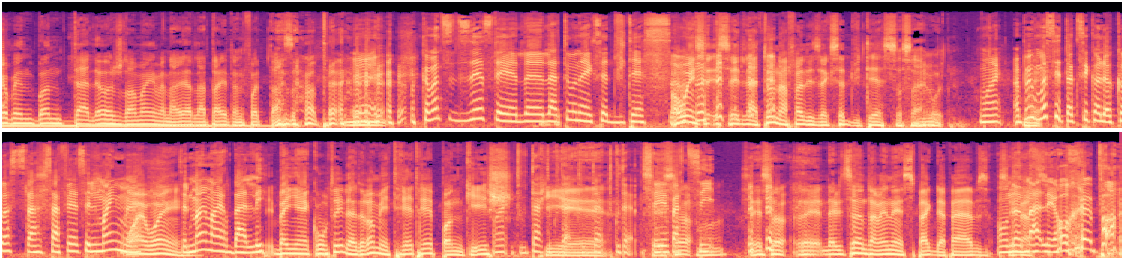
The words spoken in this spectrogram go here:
Comme une bonne taloche de même en arrière de la tête une fois de temps en temps. Euh, Comment tu disais, c'était de la tourne à excès de vitesse. ça? Ah oui, c'est- de la tonne à faire des excès de vitesse, ça, ça route. Ouais. Un peu, moi, c'est Toxic Holocaust. Ça, ça fait, c'est le même, Ouais, euh, ouais. c'est le même air d'aller. Ben, il y a un côté, le drum est très, très punkish. Ouais, tout à, tout à, tout à, euh, tout à. C'est parti. C'est ça. Euh, D'habitude, on t'amène un six-pack de Pabs. On C'est a mal et on repart.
